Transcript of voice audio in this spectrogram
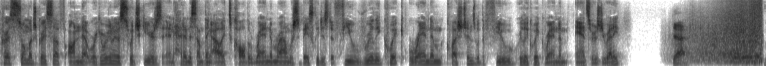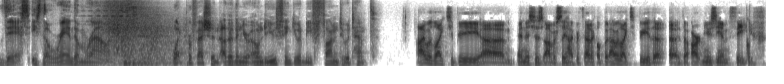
Chris, so much great stuff on networking. We're going to switch gears and head into something I like to call the random round, which is basically just a few really quick random questions with a few really quick random answers. You ready? Yeah. This is the random round. What profession other than your own do you think it would be fun to attempt? I would like to be, um, and this is obviously hypothetical, but I would like to be the the art museum thief.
